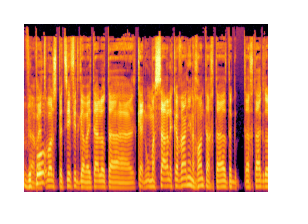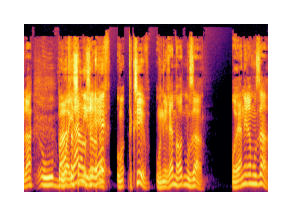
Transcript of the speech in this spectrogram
אבל ופה אתמול ספציפית גם הייתה לו את ה... כן הוא מסר לקבאני נכון את ההחטאה הגדולה. הוא בעט לשער של הדף. תקשיב, הוא נראה מאוד מוזר. הוא היה נראה מוזר.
